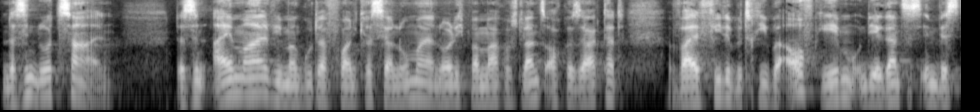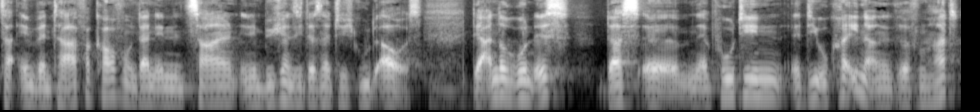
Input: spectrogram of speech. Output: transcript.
Und das sind nur Zahlen. Das sind einmal, wie mein guter Freund Christian Lohmeier neulich bei Markus Lanz auch gesagt hat, weil viele Betriebe aufgeben und ihr ganzes Inventar verkaufen und dann in den Zahlen, in den Büchern sieht das natürlich gut aus. Der andere Grund ist, dass äh, Putin die Ukraine angegriffen hat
